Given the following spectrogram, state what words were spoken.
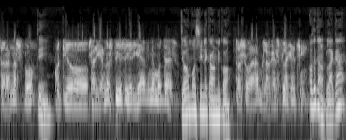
τώρα, να σου πω. Τι; Ότι ο Ψαριανό πήγε στο Γεωργιάδη είναι μοντάζ. Και όμως είναι κανονικό. Τόσο σοβαρά μιλάω, κάνεις πλάκα έτσι. Ω, δεν κάνω πλάκα,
